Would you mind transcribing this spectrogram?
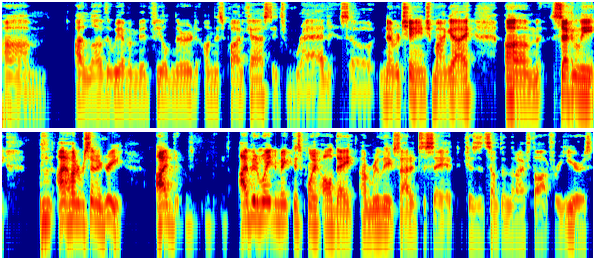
um, I love that we have a midfield nerd on this podcast. It's rad. So never change, my guy. Um, secondly, I 100% agree. I I've been waiting to make this point all day. I'm really excited to say it because it's something that I've thought for years.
